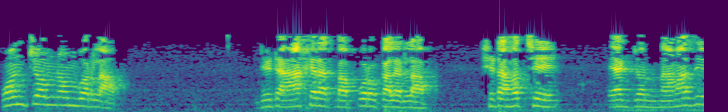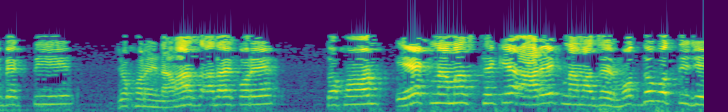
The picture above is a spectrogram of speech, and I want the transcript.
পঞ্চম নম্বর লাভ, যেটা আখেরাত বা পরকালের লাভ, সেটা হচ্ছে একজন নামাজি ব্যক্তি যখন এই নামাজ আদায় করে, তখন এক নামাজ থেকে আরেক নামাজের মধ্যবর্তী যে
